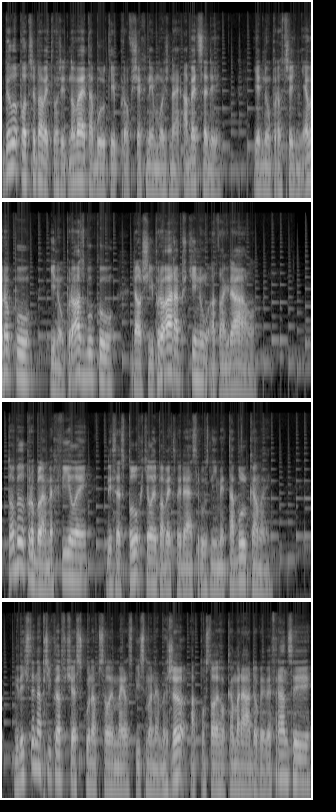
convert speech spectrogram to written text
bylo potřeba vytvořit nové tabulky pro všechny možné abecedy. Jednou pro střední Evropu, jinou pro azbuku, další pro arabštinu a tak dál. To byl problém ve chvíli, kdy se spolu chtěli bavit lidé s různými tabulkami. Když jste například v Česku napsali mail s písmenem Ř a poslali ho kamarádovi ve Francii,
